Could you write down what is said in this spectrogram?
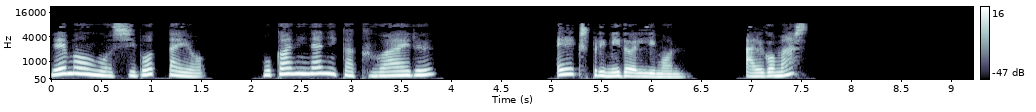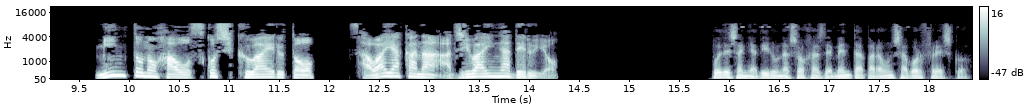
レモンを絞ったよ。他に何か加える He exprimido el limón. ¿Algo más? ミントの葉を少し加えると、爽やかな味わいが出るよ。Puedes añadir unas hojas de menta para un sabor fresco.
